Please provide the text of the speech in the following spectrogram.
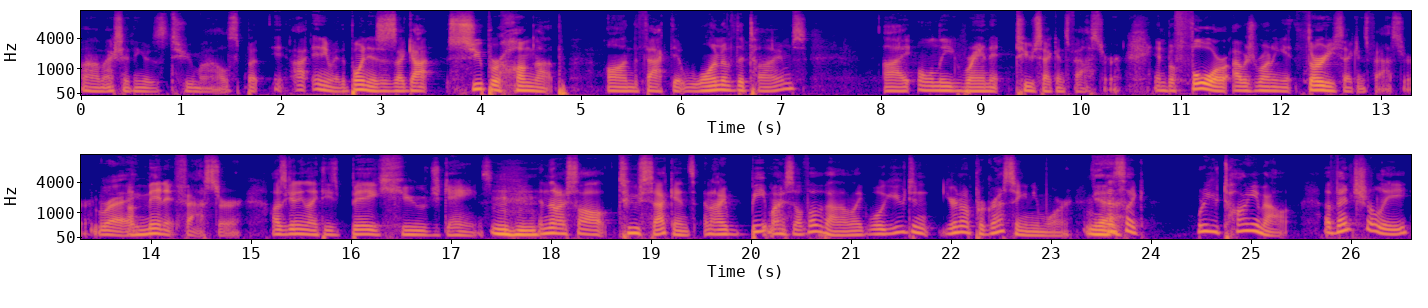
Um, actually, I think it was two miles. But I, anyway, the point is, is I got super hung up on the fact that one of the times I only ran it two seconds faster, and before I was running it thirty seconds faster, Right. a minute faster. I was getting like these big, huge gains. Mhm. And then I saw two seconds and I beat myself up about it. I'm like, well, you didn't, you're not progressing anymore. And Yeah. it's like, what are you talking about? Eventually,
